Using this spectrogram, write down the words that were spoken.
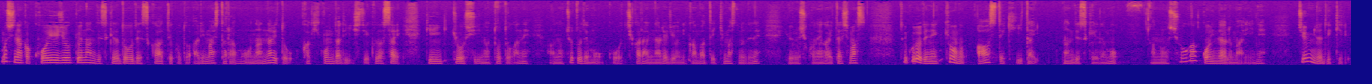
もし何かこういう状況なんですけどどうですか？ということありましたらもう何なりと書き込んだりしてください。現役教師のトトがねあのちょっとでもこう力になれるように頑張っていきますのでねよろしくお願いいたします。ということでね今日の合わせて聞きたいなんですけれどもあの小学校になる前にね準備のできる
